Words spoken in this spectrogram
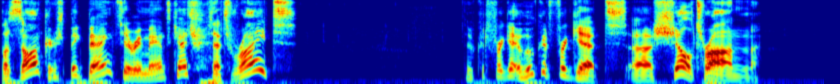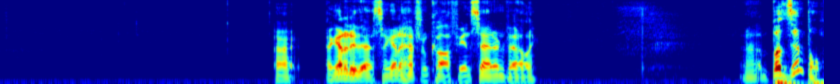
Bazonkers, Big Bang Theory, man's catch. That's right. Who could forget? Who could forget? Uh, Sheltron. All right, I gotta do this. I gotta have some coffee in Saturn Valley. Uh, Bazimple.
